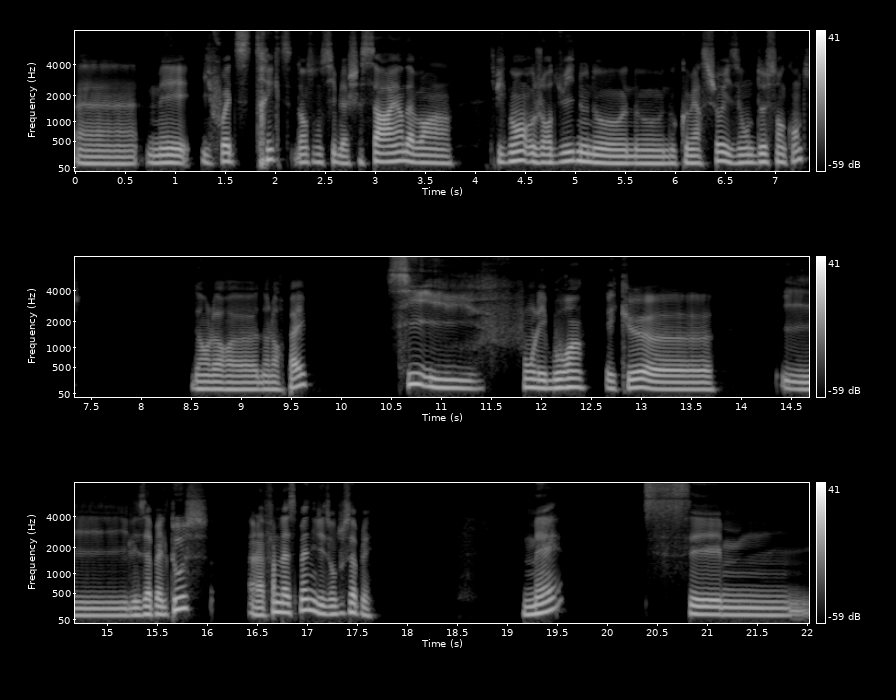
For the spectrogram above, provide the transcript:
Mais il faut être strict dans son ciblage. Ça sert à rien d'avoir un typiquement aujourd'hui, nous, nos commerciaux, ils ont 200 comptes dans leur, dans leur pipe. S'ils font les bourrins et que, ils les appellent tous, à la fin de la semaine, ils les ont tous appelés. Mais c'est, mmh,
